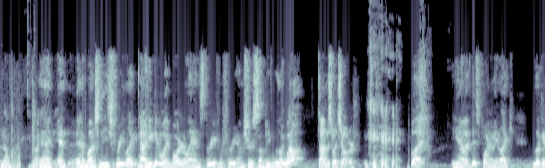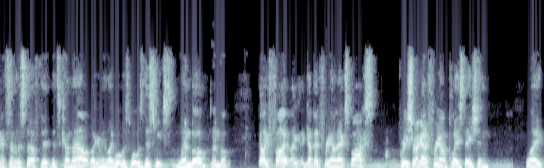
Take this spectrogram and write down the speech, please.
no, not And, yet. and and a bunch of these free like now you give away Borderlands three for free. I'm sure some people were like, well, time to switch over. But you know, at this point, I mean, like looking at some of the stuff that that's come out, like I mean, like what was what was this week's Limbo? Limbo. got like five. Like, I got that free on Xbox. Pretty sure I got it free on PlayStation. Like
